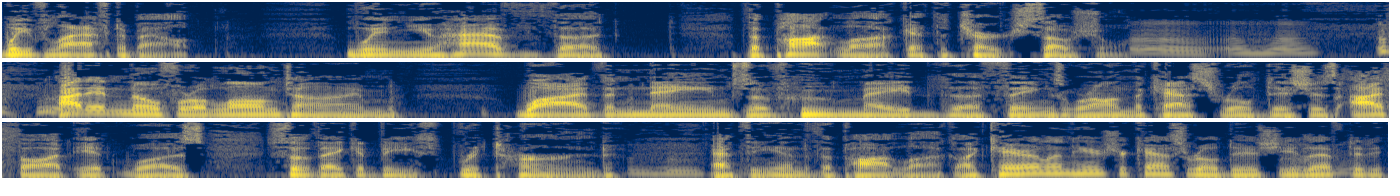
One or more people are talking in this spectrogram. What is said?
we've laughed about when you have the the potluck at the church social. Mm-hmm. I didn't know for a long time why the names of who made the things were on the casserole dishes. I thought it was so they could be returned mm-hmm. at the end of the potluck. Like Carolyn, here's your casserole dish. You left mm-hmm. it.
